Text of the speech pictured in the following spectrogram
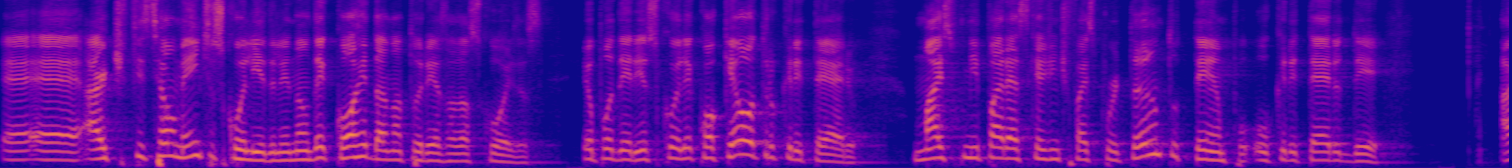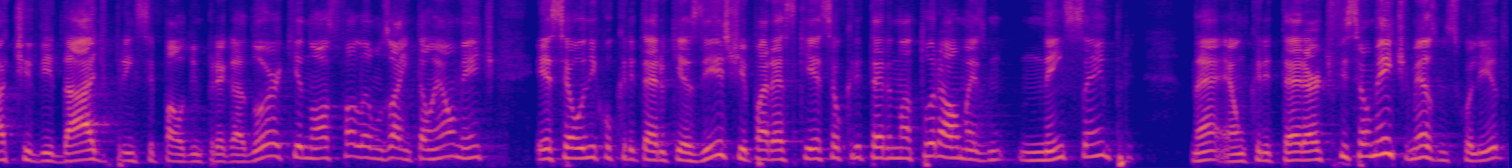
é, é, artificialmente escolhido, ele não decorre da natureza das coisas. Eu poderia escolher qualquer outro critério, mas me parece que a gente faz por tanto tempo o critério de atividade principal do empregador que nós falamos, ah, então realmente esse é o único critério que existe e parece que esse é o critério natural, mas nem sempre, né? É um critério artificialmente mesmo escolhido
